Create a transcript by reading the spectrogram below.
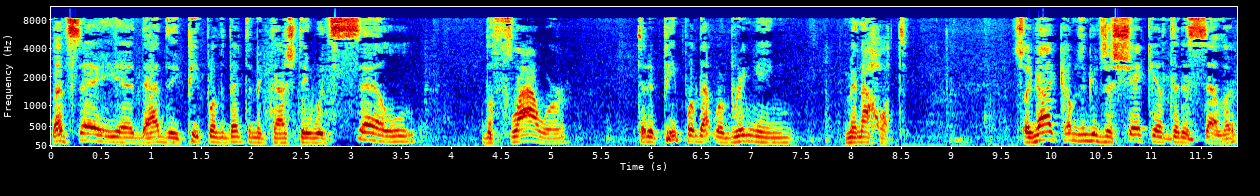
let's say uh, that the people of the Bet HaMikdash, they would sell the flour to the people that were bringing menachot. So a guy comes and gives a shekel to the seller,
